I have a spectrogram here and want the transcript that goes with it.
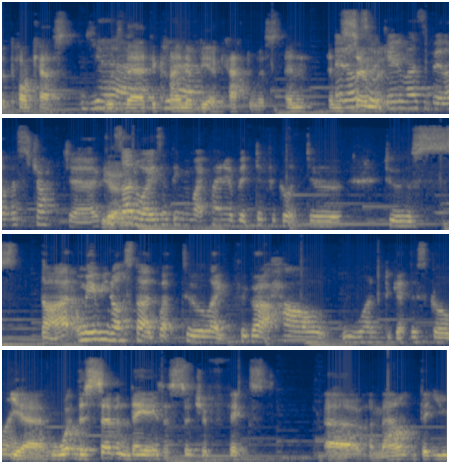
the podcast was there to kind yeah. of be a catalyst and and it so also much. gave us a bit of a structure because Yeah. otherwise I think we might find it a bit difficult to to start or maybe not start but to like figure out how we want to get this going. Yeah, what the seven days are such a fixed uh, amount that you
